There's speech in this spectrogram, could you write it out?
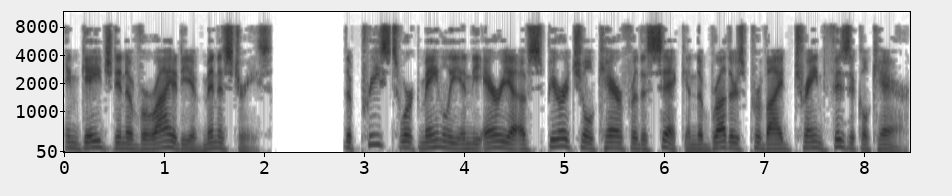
engaged in a variety of ministries. The priests work mainly in the area of spiritual care for the sick and the brothers provide trained physical care.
